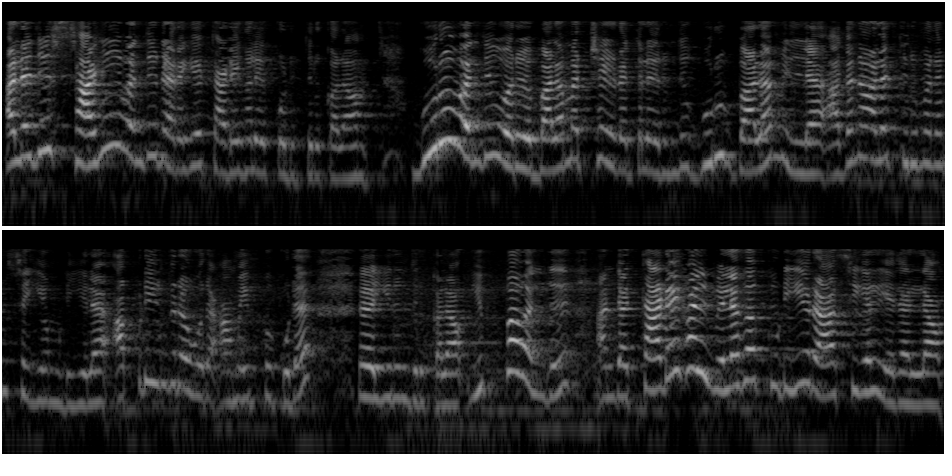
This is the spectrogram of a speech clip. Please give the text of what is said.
அல்லது சனி வந்து நிறைய தடைகளை கொடுத்திருக்கலாம். குரு வந்து ஒரு பலமற்ற இடத்துல இருந்து குரு பலம் இல்லை அதனால திருமணம் செய்ய முடியல அப்படிங்கிற ஒரு அமைப்பு கூட அஹ், இருந்திருக்கலாம். இப்ப வந்து அந்த தடைகள் விலகக்கூடிய ராசிகள் எதெல்லாம்?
